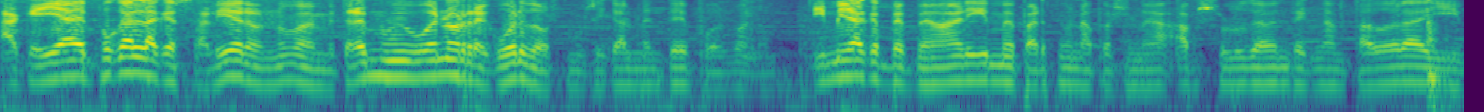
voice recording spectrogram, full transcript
aquella época en la que salieron, ¿no? Me trae muy buenos recuerdos musicalmente, pues bueno. Y mira que Pepe Mari me parece una persona absolutamente encantadora y,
